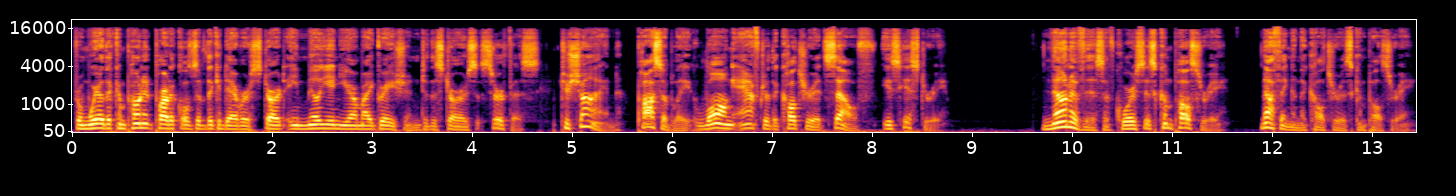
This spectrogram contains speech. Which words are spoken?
from where the component particles of the cadaver start a million year migration to the star's surface, to shine, possibly long after the culture itself is history. None of this, of course, is compulsory. Nothing in the culture is compulsory.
